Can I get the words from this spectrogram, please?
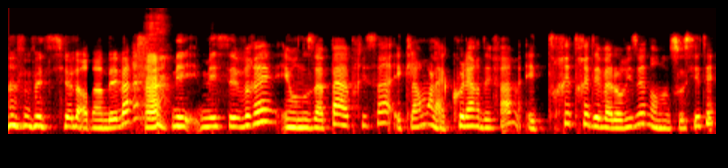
monsieur, lors d'un débat. Mais, mais c'est vrai et on nous a pas appris ça. Et clairement, la colère des femmes est très très dévalorisée dans notre société.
